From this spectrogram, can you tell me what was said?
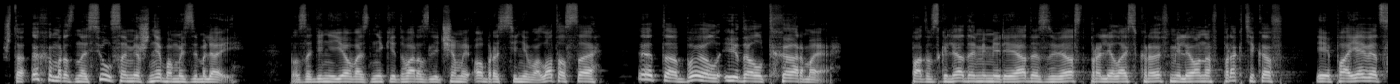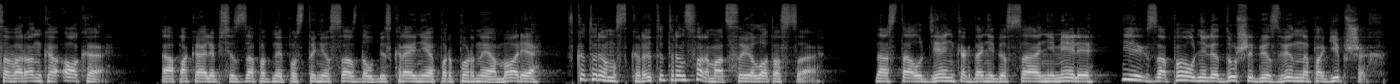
что эхом разносился между небом и землей. Позади нее возник едва различимый образ синего лотоса. Это был идол Дхармы. Под взглядами мириады звезд пролилась кровь миллионов практиков, и появится воронка ока. Апокалипсис западной пустыни создал бескрайнее пурпурное море, в котором скрыты трансформации лотоса. Настал день, когда небеса онемели, и их заполнили души безвинно погибших.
